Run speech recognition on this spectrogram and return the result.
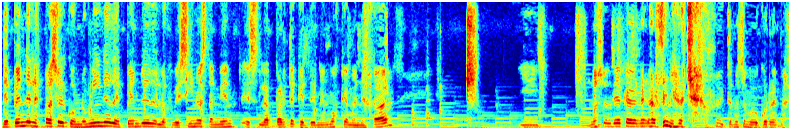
depende del espacio del condominio, depende de los vecinos también, es la parte que tenemos que manejar. Y no sabría que agregar, señora Charo. Ahorita no se me ocurre más.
